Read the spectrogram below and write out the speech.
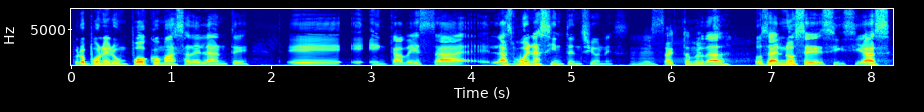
proponer un poco más adelante, eh, e- encabeza las buenas intenciones. Exactamente. ¿verdad? O sea, no sé si, si has,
